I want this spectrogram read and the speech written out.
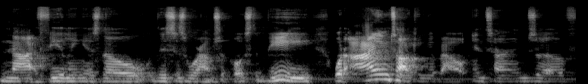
not feeling as though this is where I'm supposed to be. What I'm talking about in terms of,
